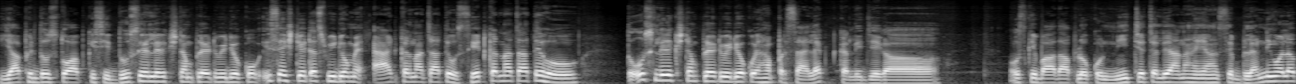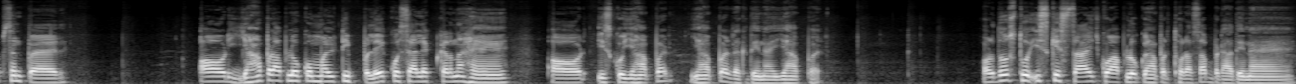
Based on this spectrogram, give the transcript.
या फिर दोस्तों, आप किसी दूसरे लिरिक्स टम्पलेट वीडियो को इस स्टेटस वीडियो में ऐड करना चाहते हो सेट करना चाहते हो तो उस लिरिक्स टम्पलेट वीडियो को यहाँ पर सेलेक्ट कर लीजिएगा। उसके बाद आप लोग को नीचे चले आना है यहाँ से ब्लेंडिंग वाले ऑप्शन पर। और यहाँ पर आप लोग को मल्टीप्ले को सेलेक्ट करना है और इसको यहाँ पर यहाँ पर रख देना है, यहाँ पर। और दोस्तों, इसके साइज़ को आप लोग को यहाँ पर थोड़ा सा बढ़ा देना है।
